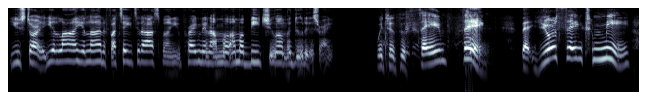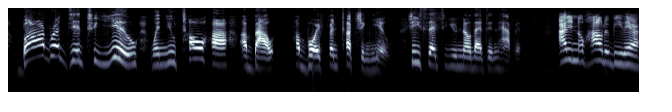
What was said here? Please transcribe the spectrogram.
you started you're lying, you're lying. If I take you to the hospital and you're pregnant, I'm gonna I'm gonna beat you. I'm gonna do this right. which is the same thing that you're saying to me Barbara did to you when you told her about her boyfriend touching you. She said to you, no, that didn't happen. I didn't know how to be there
